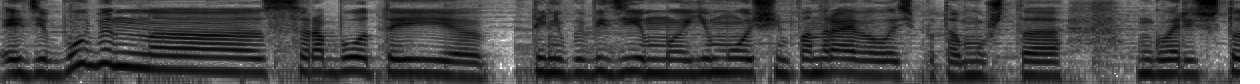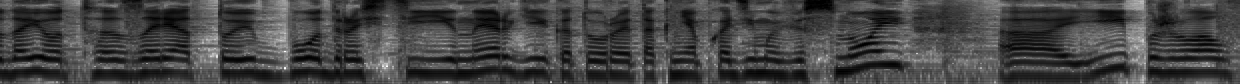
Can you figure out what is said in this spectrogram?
Эдди Бубин э, с работой «Ты непобедим» ему очень понравилось, потому что он говорит, что дает заряд той бодрости и энергии, которая так необходима весной, а, и пожелал, в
